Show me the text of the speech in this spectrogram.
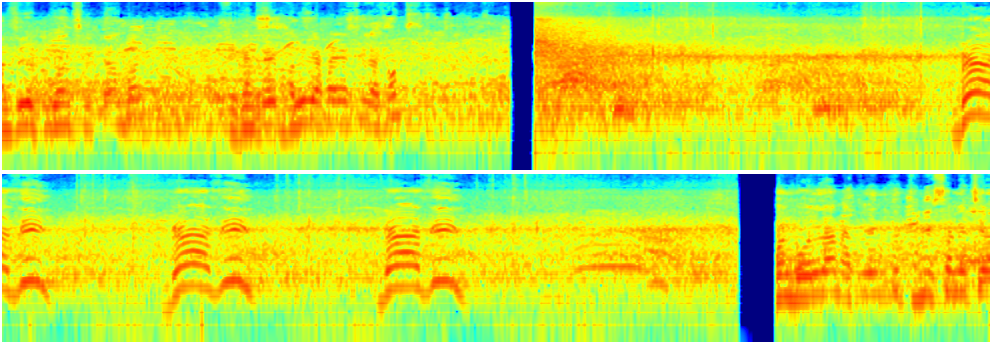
one zero two one সিটটা আমার এখান থেকে ভালোই দেখা যাচ্ছে দেখো ব্রাজিল! ব্রাজিল! ব্রাজিল! এখন বললাম, এতদিন কিন্তু টিভির সামনে ছিল।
